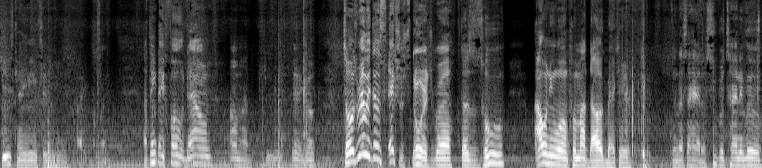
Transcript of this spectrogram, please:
keys can't even fit in here. Like, I think they fold down. I don't know do There you go. So it's really just extra storage, bro. Cause who, I wouldn't even want to put my dog back here. Unless I had a super tiny little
